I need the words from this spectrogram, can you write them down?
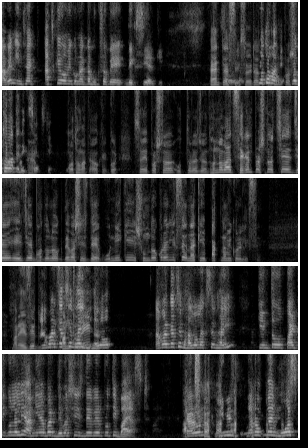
পাবেন। ইনফ্যাক্ট আজকেও আমি কোন একটা বুকশপে দেখছি আর কি। ফ্যান্টাস্টিক সো এটা প্রথমাতে প্রথম প্রথমাতে দেখছি হ্যাঁ, আজকে। প্রথমাতে ওকে গুড সো এই প্রশ্ন উত্তরের জন্য ধন্যবাদ। সেকেন্ড প্রশ্ন হচ্ছে যে এই যে ভদ্রলোক দেবাশিস দেব উনি কি সুন্দর করে লিখছে নাকি পাকনামি করে লিখছে? মানে ইজ ইট আমার কাছে ভাই ভালো আমার কাছে ভালো লাগছে ভাই কিন্তু পার্টিকুলারলি আমি আবার দেবাশিস দেবের প্রতি বায়াসড কারণ he is one of my most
